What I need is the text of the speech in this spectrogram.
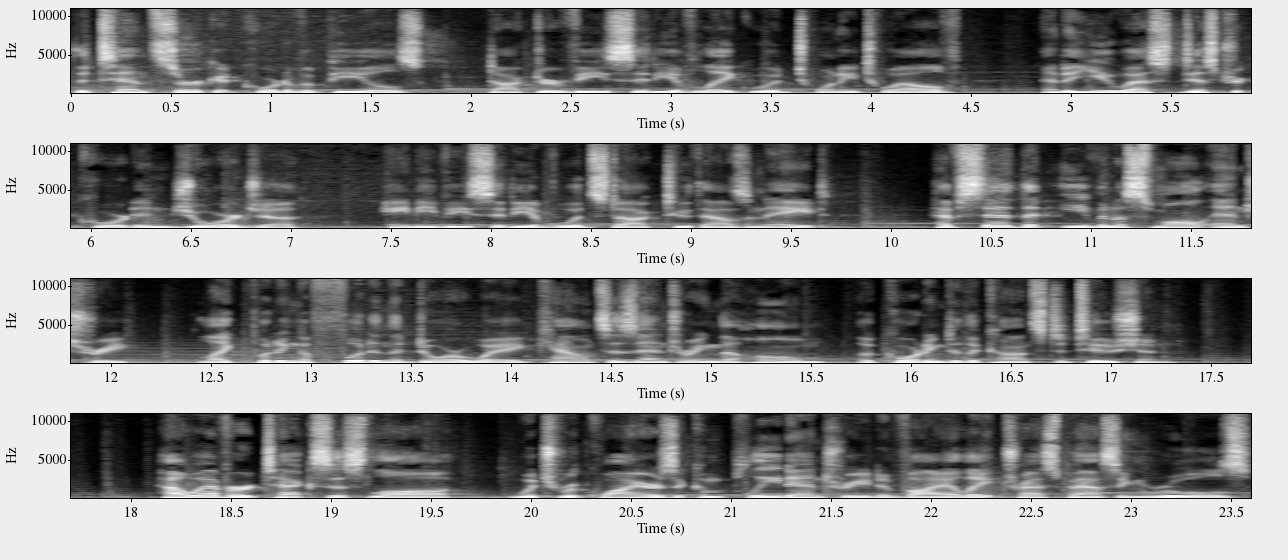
The 10th Circuit Court of Appeals, Dr. v. City of Lakewood 2012, and a U.S. District Court in Georgia, Haney v. City of Woodstock 2008, have said that even a small entry, like putting a foot in the doorway, counts as entering the home according to the Constitution. However, Texas law, which requires a complete entry to violate trespassing rules,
